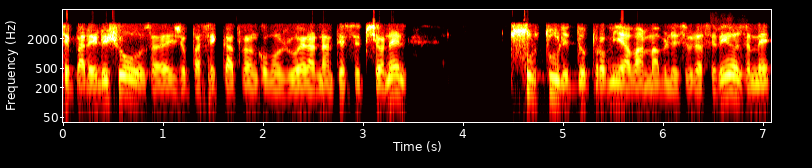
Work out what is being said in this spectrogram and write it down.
séparer les choses. Hein. J'ai passé quatre ans comme joueur à Nantes exceptionnel surtout les deux premiers avant ma blessure sérieuse, mais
